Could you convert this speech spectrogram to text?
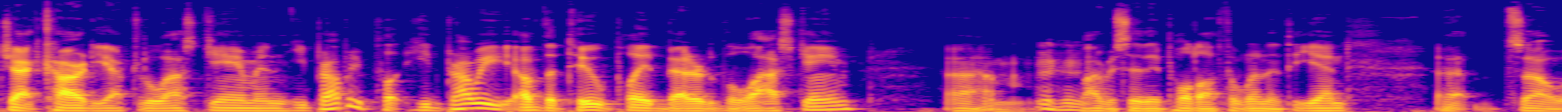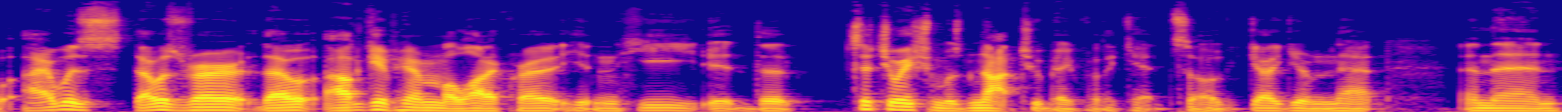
Jack Carty after the last game, and he probably pl- he probably of the two played better the last game. Um, Obviously, they pulled off the win at the end. Uh, so I was that was very that I'll give him a lot of credit, and he it, the situation was not too big for the kid, so gotta give him that. And then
